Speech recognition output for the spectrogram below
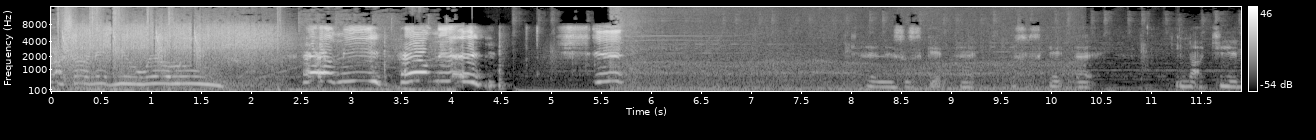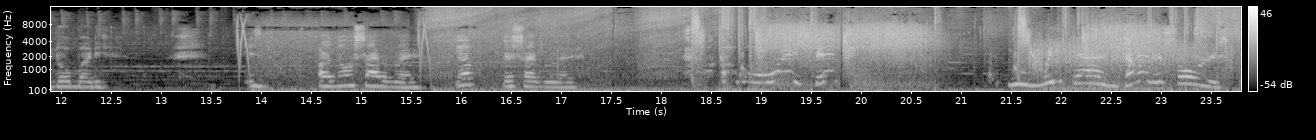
Suck on it, you will lose. Help me! Help me! Shit! Okay, let's escape that. Let's escape that. You're not killing nobody. Is are those Cybermen? Yep, they're Cybermen. Fuck away, bitch! You weak ass dinosaurs!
